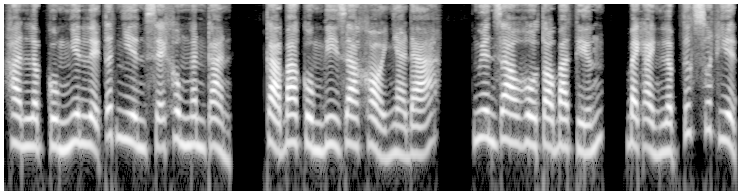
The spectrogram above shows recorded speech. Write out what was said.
Hàn Lập cùng nhiên lệ tất nhiên sẽ không ngăn cản, cả ba cùng đi ra khỏi nhà đá. Nguyên Giao hô to ba tiếng, bạch ảnh lập tức xuất hiện,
